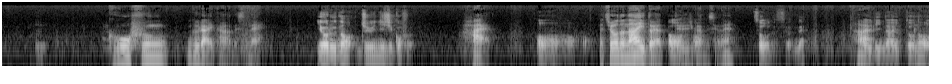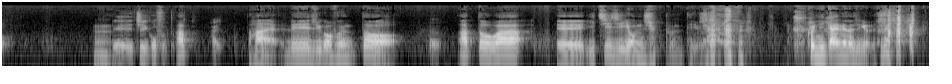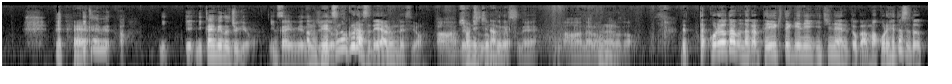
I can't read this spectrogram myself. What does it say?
5分ぐらいからですね。夜の12時5分。はい。ちょうどナイトやってる時間ですよね。うそうですよね、はい、入りナイトのうん、0時5分ってこと。あはい。はい。0時5分とうん。あとは、えー1時40分っていう これ2回目の授業ですね。ええ2回目あにえ二回目の授業？2回目のあの授業別のクラスでやるんですよ。初日なんで。別のクラスね。ああなるほどうん。なるほど、でたこれを多分だから定期的に1年とかまあこれ下手すると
